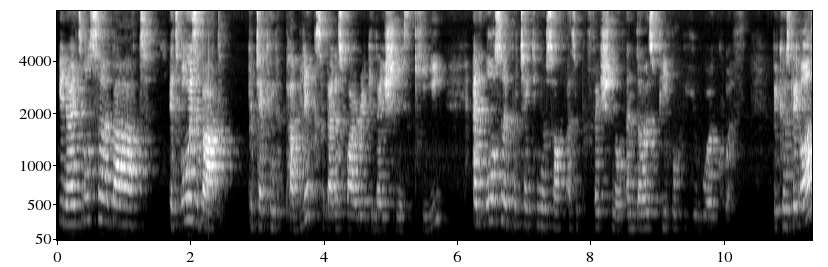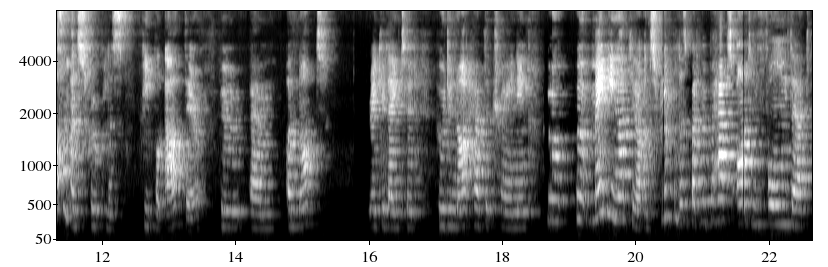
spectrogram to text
You know, it's also about, it's always about protecting the public, so that is why regulation is key, and also protecting yourself as a professional and those people who you work with. Because there are some unscrupulous people out there who um, are not regulated, who do not have the training, who, who maybe not, you know, unscrupulous, but who perhaps aren't informed that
